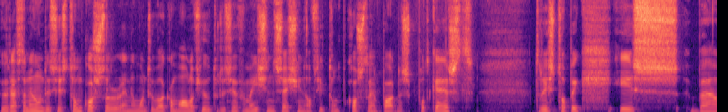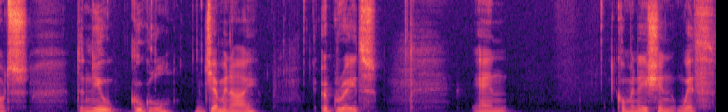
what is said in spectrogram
Good afternoon, this is Tom Koster, and I want to welcome all of you to this information session of the Tom Koster and Partners podcast. Today's topic is about the new Google Gemini upgrade and combination with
